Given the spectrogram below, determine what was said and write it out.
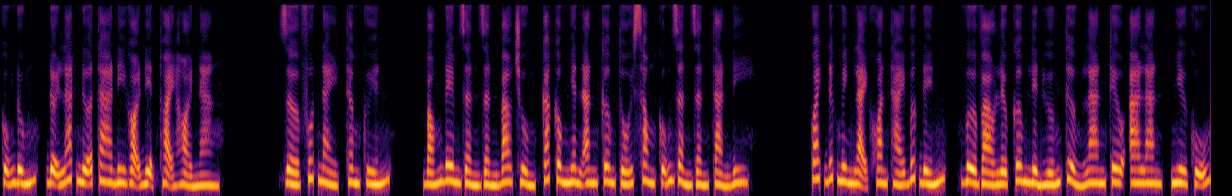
Cũng đúng, đợi lát nữa ta đi gọi điện thoại hỏi nàng. Giờ phút này, thâm quyến, bóng đêm dần dần bao trùm, các công nhân ăn cơm tối xong cũng dần dần tản đi. Quách Đức Minh lại khoan thái bước đến, vừa vào lều cơm liền hướng tưởng Lan kêu A Lan, như cũ.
